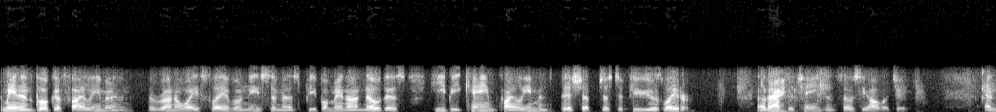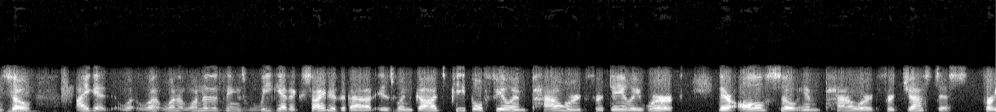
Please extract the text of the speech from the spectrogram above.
I mean, in the book of Philemon, the runaway slave Onesimus, people may not know this, he became Philemon's bishop just a few years later. Now, that's right. a change in sociology. And so I get one, one of the things we get excited about is when God's people feel empowered for daily work, they're also empowered for justice, for,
